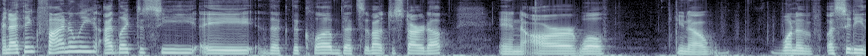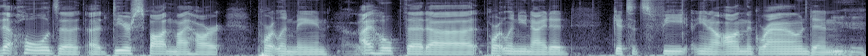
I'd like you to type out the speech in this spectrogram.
and I think finally, I'd like to see a the the club that's about to start up in our well, you know, one of a city that holds a, a dear spot in my heart, Portland, Maine. I hope that uh, Portland United gets its feet, you know, on the ground and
